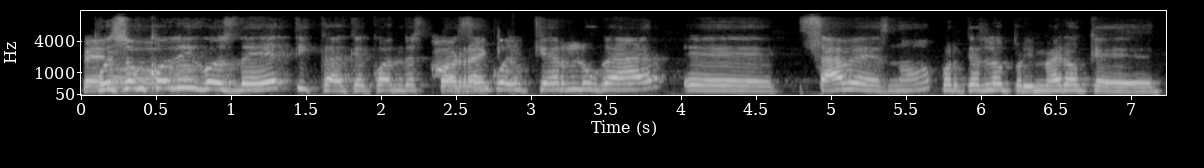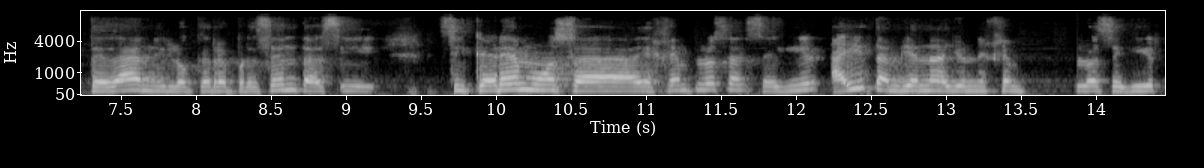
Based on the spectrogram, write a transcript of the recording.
Pues son códigos de ética que cuando estás en cualquier lugar eh, sabes, ¿no? Porque es lo primero que te dan y lo que representas. Y si queremos ejemplos a seguir, ahí también hay un ejemplo a seguir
